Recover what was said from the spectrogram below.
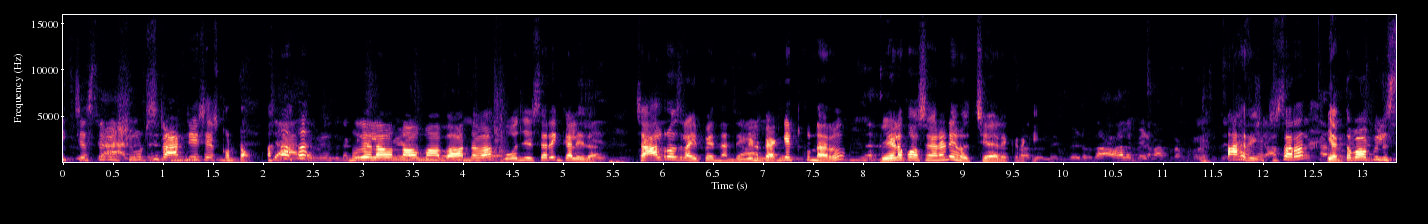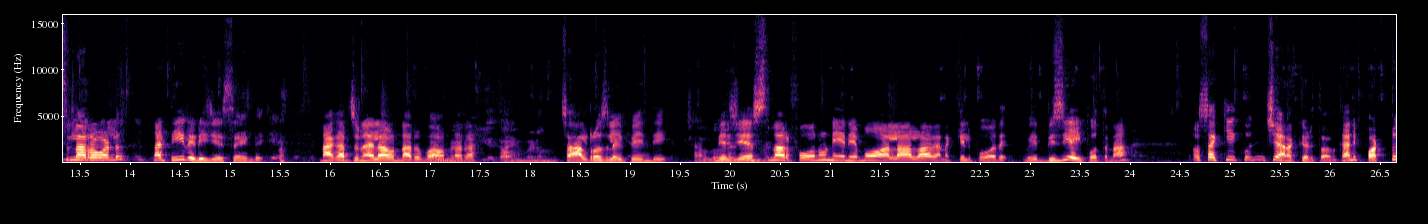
ఇచ్చేస్తే మేము షూట్ స్టార్ట్ చేసేసుకుంటాం. నువ్వు ఎలా ఉన్నావు మా బాగున్నావా? ఫోన్ చేశారా? ఇంకా లేదా? చాలా రోజులు అయిపోయిందండి. వీళ్ళు బెంగెట్టుకున్నారు. వీళ్ళ కోసమైనా నేను వచ్చేయాలి ఇక్కడికి. అది చూసారా? ఎంత బాగా పిలుస్తున్నారో వాళ్ళు. నా టీ రెడీ చేసేయండి. నాగార్జున ఎలా ఉన్నారు? బాగున్నారా? చాలా రోజులు అయిపోయింది. మీరు చేస్తున్నారు ఫోను నేనేమో అలా అలా వెనక్కి వెళ్ళిపోదే బిజీ అయిపోతున్నా. సఖీ కొంచెం వెనక్కి వెళ్తాను కానీ పట్టు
